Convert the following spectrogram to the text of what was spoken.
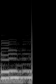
Mm-hmm.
